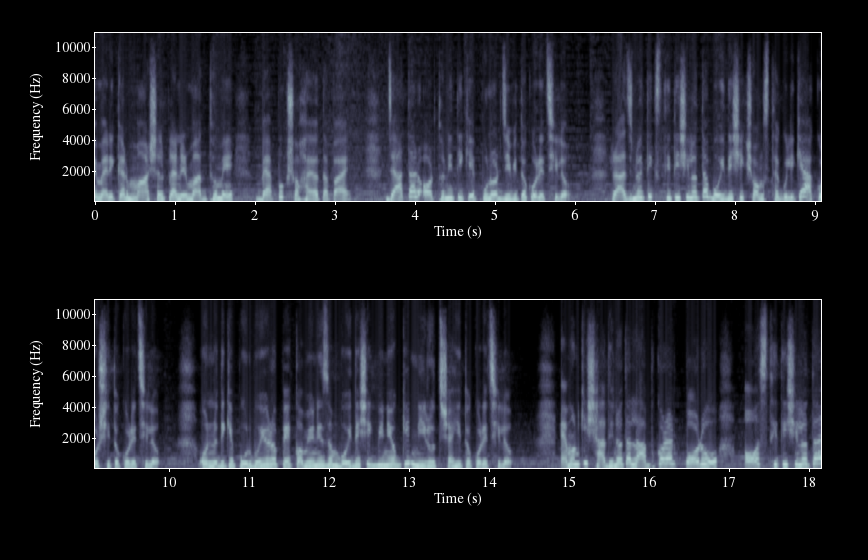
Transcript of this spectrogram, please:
আমেরিকার মার্শাল প্ল্যানের মাধ্যমে ব্যাপক সহায়তা পায়, যা তার অর্থনীতিকে পুনর্জীবিত করেছিল। রাজনৈতিক স্থিতিশীলতা বৈদেশিক সংস্থাগুলিকে আকর্ষিত করেছিল। অন্যদিকে পূর্ব ইউরোপে কমিউনিজম বৈদেশিক বিনিয়োগকে নিরুৎসাহিত করেছিল। এমনকি স্বাধীনতা লাভ করার পরও অস্থিতিশীলতা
